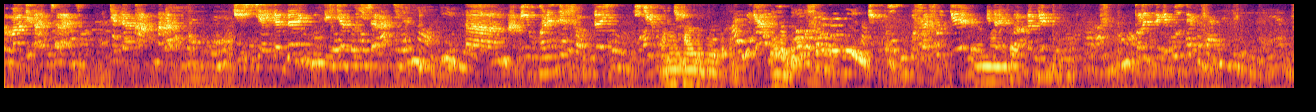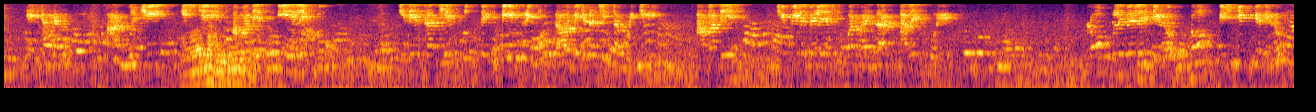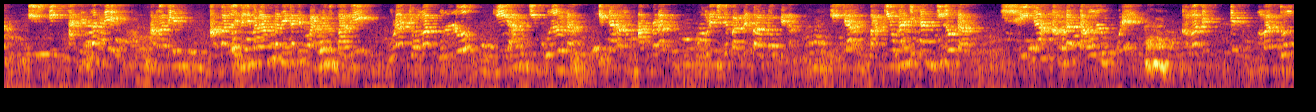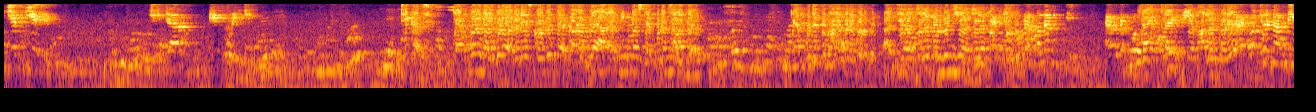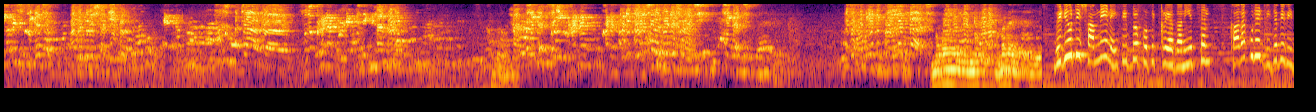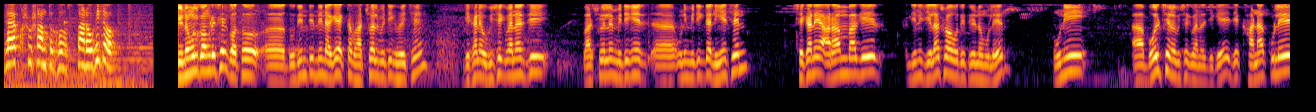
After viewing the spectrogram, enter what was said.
আমাদের যেটা আপনারা এই জায়গাটায় ডেঞ্জার পজিশন আমি ওখানে যে সবটাই নিজে করছি একটু প্রশাসনকে আপনাকে তলের থেকে বলতে আর বলছি এই যে আমাদের বিএলএ টু এদের কাছে প্রত্যেক দিন রিপোর্টটা আমি যেটা চিন্তা করেছি আমাদের জিপি সুপারভাইজার কালেক্ট করে ব্লক লেভেলে নিল ব্লক ডিস্ট্রিক্টকে নিল। ডিস্ট্রিক্ট সাথে সাথে আমাদের আপার লেভেলে মানে আপনাদের কাছে পাঠালো তাহলে ওরা জমা করল, কি আর কি করল না, এটা আপনারা ধরে নিতে পারবেন বা আমরাও পেলাম এটা বাকি ওরা যেটা দিল না সেইটা আমরা ডাউনলোড করে আমাদের মাধ্যম দিয়ে দিয়ে দেব এটা ঠিক করেছি ঠিক আছে ক্যাম্পগুলো ভালো করে অর্গানাইজ করবেন, তার কারণ প্রায় আড়াই তিন মাস ক্যাম্পগুলো চালাতে হবে। ক্যাম্পগুলো একটু ভালো করে করবেন। আর যে অঞ্চলে করবেন সেই অঞ্চলের ফ্ল্যাগ ফ্ল্যাগ দিয়ে ভালো করে অঞ্চলের নাম দিয়ে ঠিক আছে? ভালো করে সাজিয়ে করবেন। আচ্ছা শুধু খানা করলে একটু দেখে হ্যাঁ বলুন। হ্যাঁ ঠিক আছে। খানা খানা আমি এটা শুনেছি। ঠিক আছে। মানে ভিডিওটি সামনে এনেই তীব্র প্রতিক্রিয়া জানিয়েছেন খানাকুলের বিজেপি বিধায়ক সুশান্ত ঘোষ। তার অভিযোগ তৃণমূল কংগ্রেসের গত দুদিন তিন দিন আগে একটা ভার্চুয়াল মিটিং হয়েছে যেখানে অভিষেক ব্যানার্জি ভার্চুয়ালের মিটিংয়ের উনি মিটিংটা নিয়েছেন। সেখানে আরামবাগের যিনি জেলা সভাপতি তৃণমূলের উনি বলছেন অভিষেক ব্যানার্জিকে যে খানাকুলে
